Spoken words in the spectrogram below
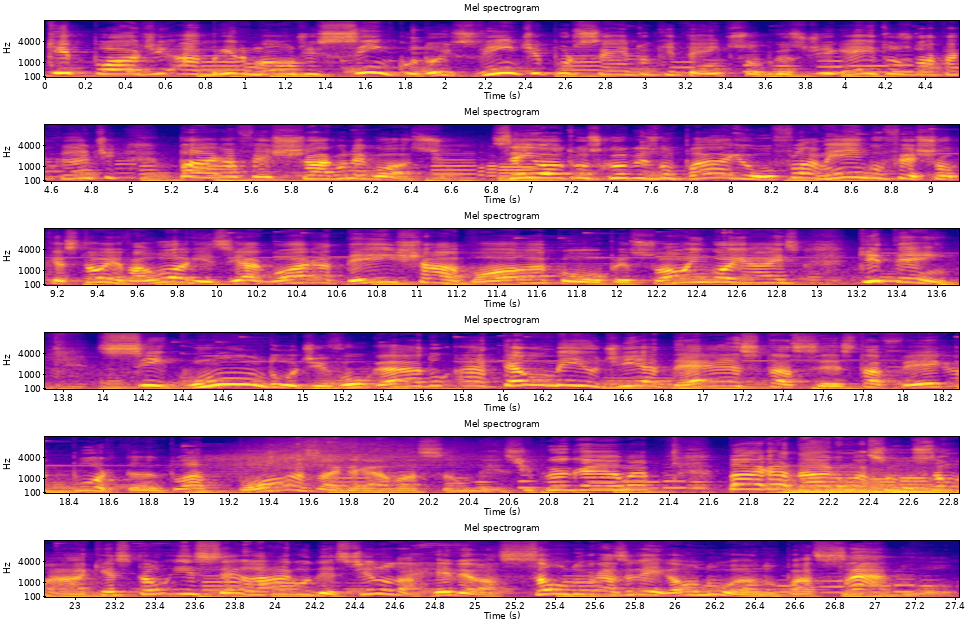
que pode abrir mão de 5 dos 20% que tem sobre os direitos do atacante para fechar o negócio. Sem outros clubes no páreo, o Flamengo fechou questão e valores e agora deixa a bola com o pessoal em Goiás, que tem, segundo divulgado, até o meio-dia desta sexta-feira portanto, após a gravação deste programa, para dar uma solução à questão e selar o destino da revelação do Brasileirão do ano passado.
